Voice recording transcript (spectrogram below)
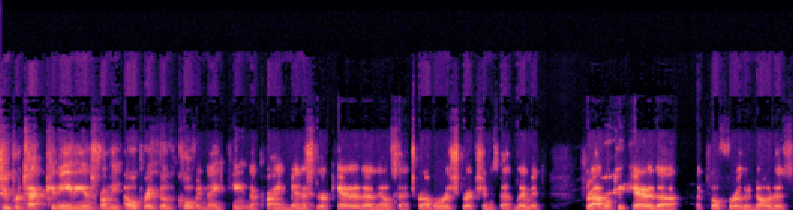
To protect Canadians from the outbreak of COVID 19, the Prime Minister of Canada announced that travel restrictions that limit travel to Canada until further notice.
